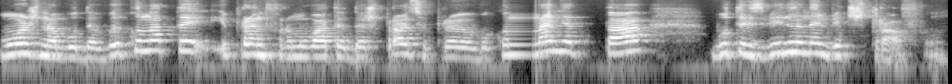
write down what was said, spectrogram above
можна буде виконати і проінформувати держпрацю про виконання та бути звільненим від штрафу.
